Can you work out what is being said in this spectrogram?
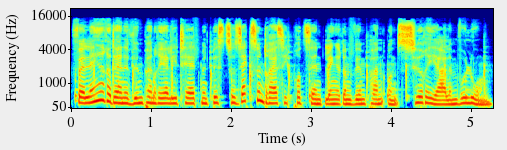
Verlängere deine Wimpernrealität mit bis zu 36% längeren Wimpern und surrealem Volumen.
